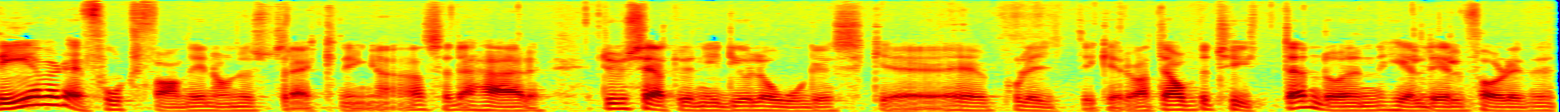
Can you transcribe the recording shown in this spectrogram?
Lever det fortfarande i någon utsträckning? Alltså det här, du säger att du är en ideologisk eh, politiker och att det har betytt ändå en hel del för din,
